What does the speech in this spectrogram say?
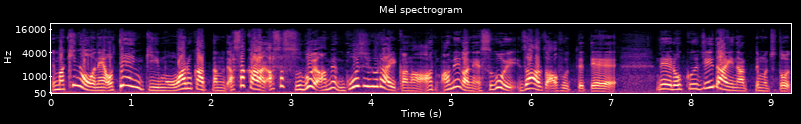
で、まあ、昨日ね、お天気も悪かったので、朝から、朝すごい雨、5時ぐらいかな、雨がね、すごいザーザー降ってて、で、6時台になってもちょっと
